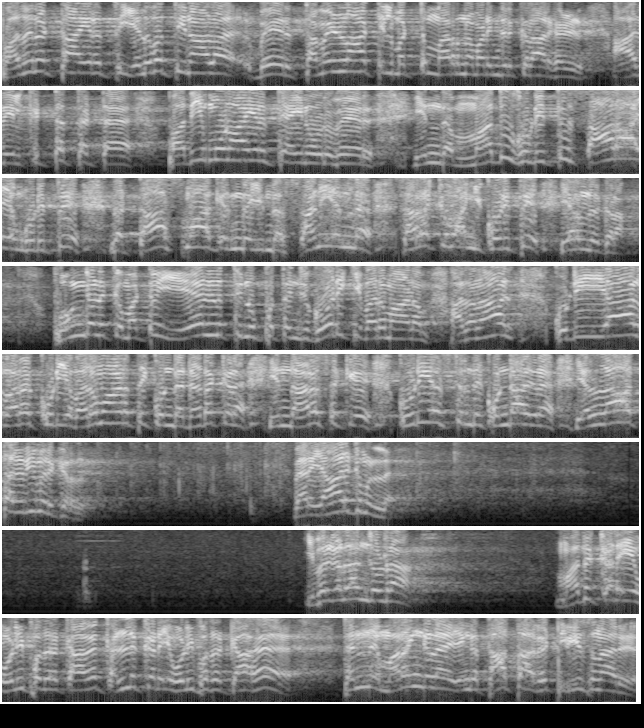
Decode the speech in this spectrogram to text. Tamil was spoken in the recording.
பதினெட்டாயிரத்தி எழுபத்தி நாலு பேர் தமிழ்நாட்டில் மட்டும் மரணம் அடைந்திருக்கிறார்கள் அதில் கிட்டத்தட்ட பதிமூணாயிரத்தி ஐநூறு பேர் இந்த மது குடித்து சாராயம் குடித்து இந்த டாஸ்மாக் இருந்த இந்த சனியன்ல சரக்கு வாங்கி குடித்து இறந்திருக்கிறான். பொங்கலுக்கு மட்டும் ஏழுநூத்தி முப்பத்தஞ்சு கோடிக்கு வருமானம். அதனால் குடியால் வரக்கூடிய வருமானத்தை கொண்டு நடக்கிற இந்த அரசுக்கு குடியரசு கொண்டாடுகிற எல்லா தகுதியும் இருக்கிறது. வேற யாருக்கும் இல்லை. இவர்கள் தான் சொல்றான் மதுக்கடையை ஒழிப்பதற்காக கல்லுக்கடையை ஒழிப்பதற்காக தென்னை மரங்களை எங்க தாத்தா வெட்டி வீசினாரு.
